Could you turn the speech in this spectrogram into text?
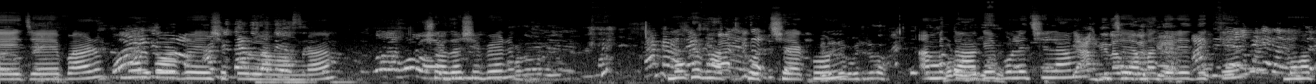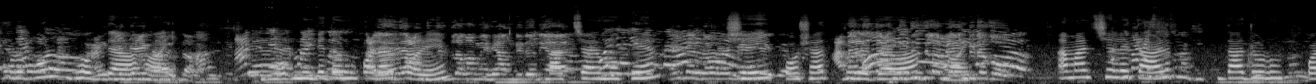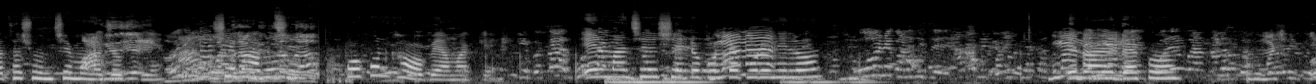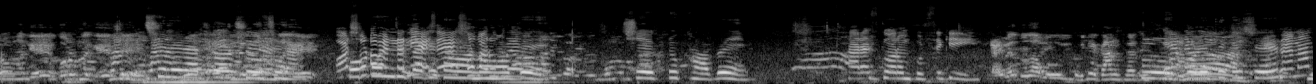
এই যে এবার মূল পর্বে এসে পড়লাম আমরা। সদাশিবের মুখে ভাত হচ্ছে এখন। আমি তো আগেই বলেছিলাম যে আমাদের এদিকে মহাপ্রভুর ভোগ দেওয়া হয়। ভোগ নিবেদন করার পরে বাচ্চার মুখে সেই প্রসাদ তুলে দেওয়া হয়। আমার ছেলে তার দাদুর কথা শুনছে মনোযোগ দিয়ে। সে ভাবছে কখন খাওয়াবে আমাকে? এর মাঝে সে টোপরটা করে নিল। এবার দেখো ছেলেরা তোর সইছে না। কখন তাকে খাওয়ানো হবে? সে একটু খাবে? আর আজ গরম পড়ছে কি? এরপরে থেকে সে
